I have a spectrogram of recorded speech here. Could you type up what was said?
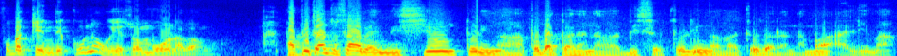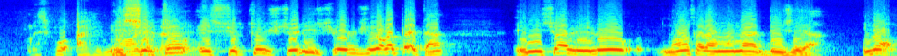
fo bakende kuna okezwa mbongo na bango. Papi ntango tosala baémission tolingaka mpo bato balandaka biso tolingaka tozala na mwa aliment et surtout et surtout je te dis je, je le répète hein émission lelo naosala yango na dga non.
